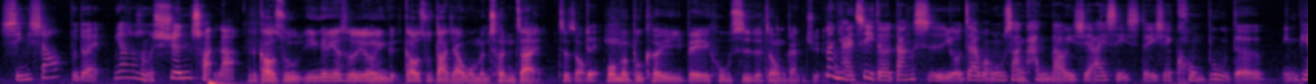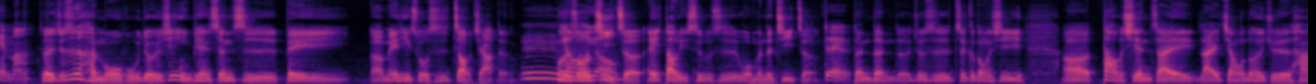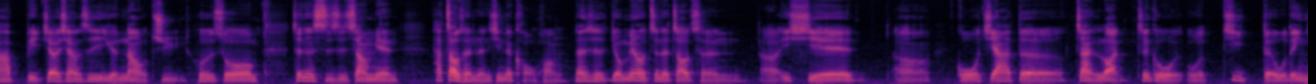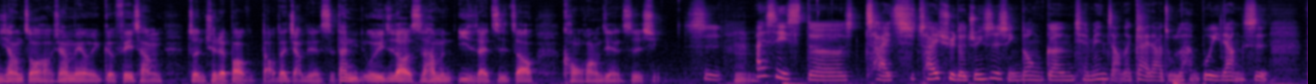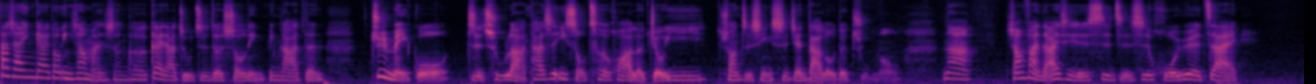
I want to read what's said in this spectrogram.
行销，不对，应该说什么宣传啦，告诉，应该应该说用一个告诉大家我们存在这种对，我们不可以被忽视的这种感觉。那你还记得当时有在网络上看到一些 ISIS 的一些恐怖的影片吗？对，就是很模糊，有一些影片甚至被呃媒体说是造假的，嗯，或者说记者，哎、到底是不是我们的记者？对等等的，就是这个东西，呃，到现在来讲，我都会觉得它比较像是一个闹剧，或者说真正实质上面它造成人心的恐慌，但是有没有真的造成呃一些呃国家的战乱？这个我我记得我的印象中好像没有一个非常准确的报道在讲这件事，但你唯一知道的是他们一直在制造恐慌这件事情。是 ISIS 的采取采取的军事行动跟前面讲的盖达组织很不一样是，大家应该都印象蛮深刻。盖达组织的首领宾拉登，据美国指出啦，他是一手策划了九一双子星事件大楼的主谋。那相反的，ISIS 是指是活跃在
